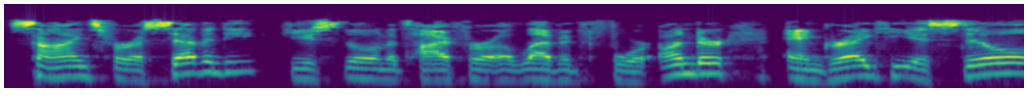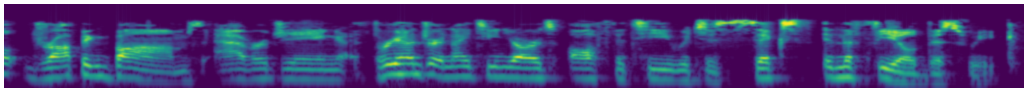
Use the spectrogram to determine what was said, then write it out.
signs for a 70. He is still in a tie for 11th, four under. And Greg, he is still dropping bombs, averaging 319 yards off the tee, which is sixth in the field this week.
